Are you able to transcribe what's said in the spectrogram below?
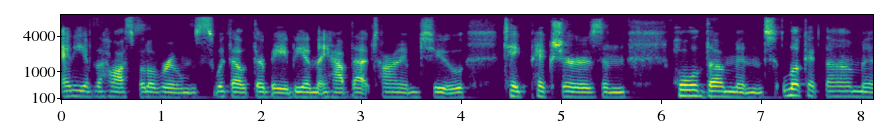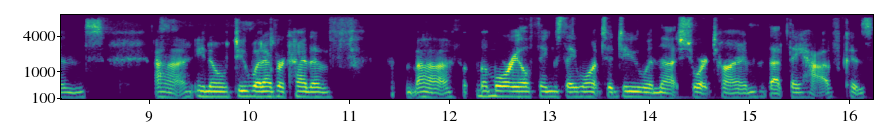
any of the hospital rooms without their baby and they have that time to take pictures and hold them and look at them and uh, you know do whatever kind of uh, memorial things they want to do in that short time that they have because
